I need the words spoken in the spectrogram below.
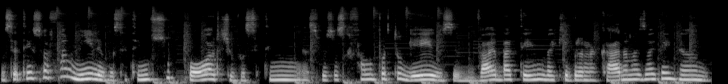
Você tem sua família, você tem um suporte, você tem as pessoas que falam português, você vai batendo, vai quebrando a cara, mas vai tentando.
